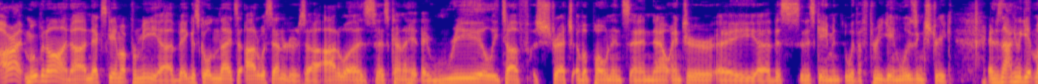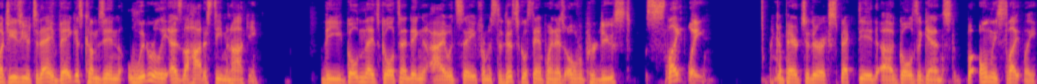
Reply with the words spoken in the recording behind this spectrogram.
all right, moving on. Uh, next game up for me: uh, Vegas Golden Knights at Ottawa Senators. Uh, Ottawa has has kind of hit a really tough stretch of opponents, and now enter a uh, this this game in, with a three game losing streak, and it's not going to get much easier today. Vegas comes in literally as the hottest team in hockey. The Golden Knights goaltending, I would say, from a statistical standpoint, has overproduced slightly compared to their expected uh, goals against, but only slightly.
